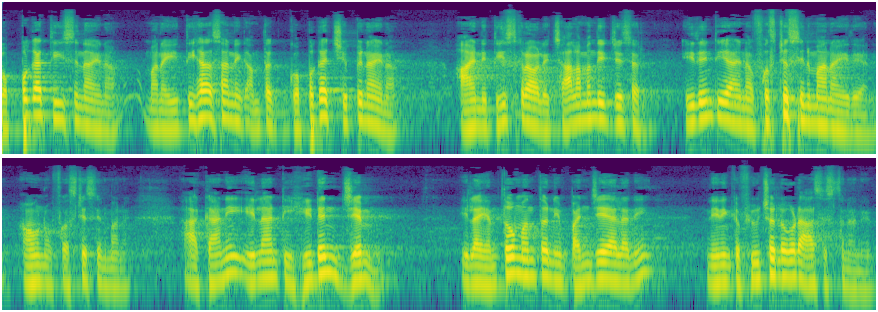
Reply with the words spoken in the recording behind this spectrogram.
గొప్పగా తీసిన ఆయన మన ఇతిహాసాన్ని అంత గొప్పగా చెప్పిన ఆయన ఆయన్ని తీసుకురావాలి. చాలామంది ఇది చేశారు. ఇదేంటి ఆయన ఫస్ట్ సినిమానా ఇది అని. అవును ఫస్ట్ సినిమానే. కానీ ఇలాంటి హిడెన్ జెమ్ ఇలా ఎంతో మనతో నేను పనిచేయాలని నేను ఇంకా ఫ్యూచర్లో కూడా ఆశిస్తున్నాను నేను.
